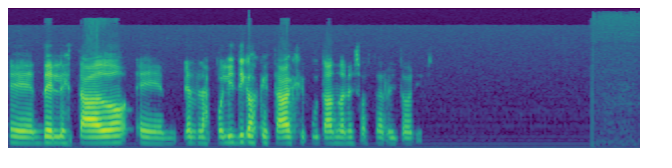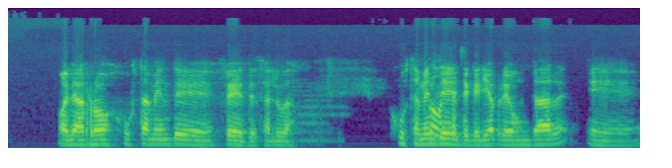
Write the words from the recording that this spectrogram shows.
eh, del Estado eh, en las políticas que estaba ejecutando en esos territorios. Hola, Ro, justamente Fede te saluda. Justamente te quería preguntar eh,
